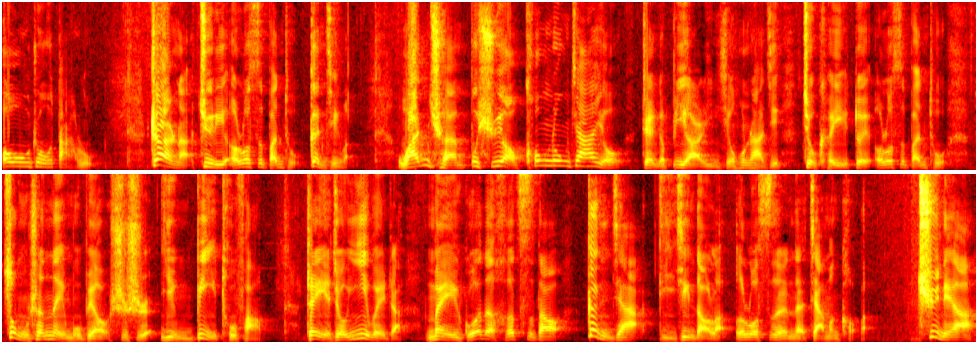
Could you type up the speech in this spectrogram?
欧洲大陆，这儿呢距离俄罗斯本土更近了，完全不需要空中加油，这个 B 二隐形轰炸机就可以对俄罗斯本土纵深内目标实施隐蔽突防，这也就意味着美国的核刺刀更加抵近到了俄罗斯人的家门口了。去年啊，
